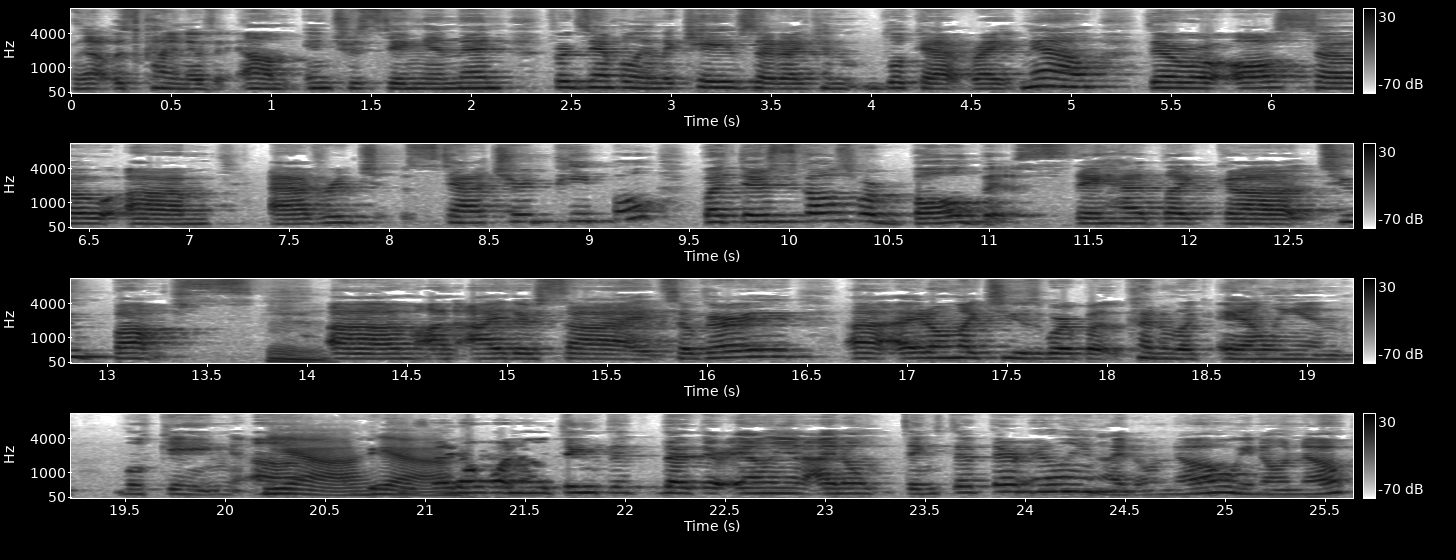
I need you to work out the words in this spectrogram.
that was kind of um, interesting. And then, for example, in the caves that I can look at right now, there were also um, average statured people, but their skulls were bulbous. They had like uh, two bumps hmm. um, on either side. So very, uh, I don't like to use the word, but kind of like alien looking. Um, yeah, because yeah. I don't want to think that, that they're alien. I don't think that they're alien. I don't know. We don't know,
